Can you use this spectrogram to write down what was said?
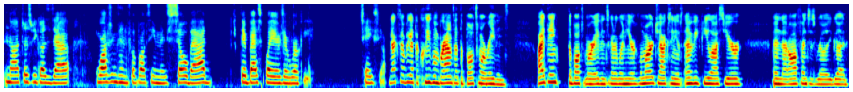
not just because that. Washington football team is so bad. Their best players are rookie. Chase Young. Next up, we got the Cleveland Browns at the Baltimore Ravens. I think the Baltimore Ravens are going to win here. Lamar Jackson, he was MVP last year, and that offense is really good.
